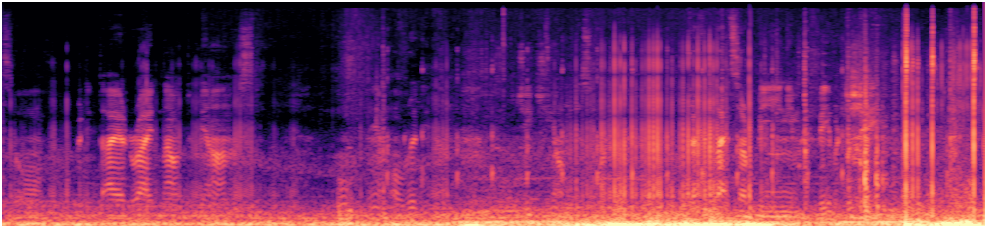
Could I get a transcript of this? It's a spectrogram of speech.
So, I'm pretty tired right now, to be honest. Oh, damn, already done. GG on this one. Traffic lights are being in my favor today.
